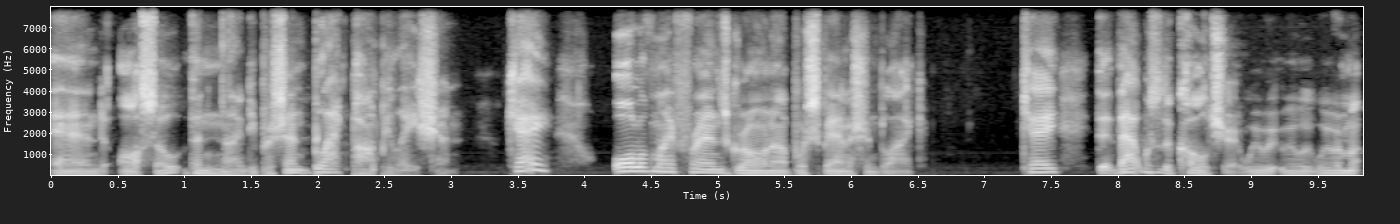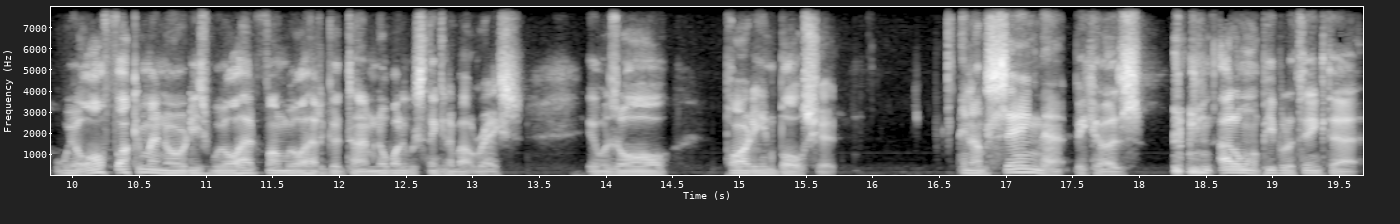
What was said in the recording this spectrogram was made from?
and also the 90% black population. Okay? All of my friends growing up were Spanish and black. Okay? Th- that was the culture. We were, we, were, we, were, we were all fucking minorities. We all had fun. We all had a good time. Nobody was thinking about race. It was all party and bullshit. And I'm saying that because I don't want people to think that,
